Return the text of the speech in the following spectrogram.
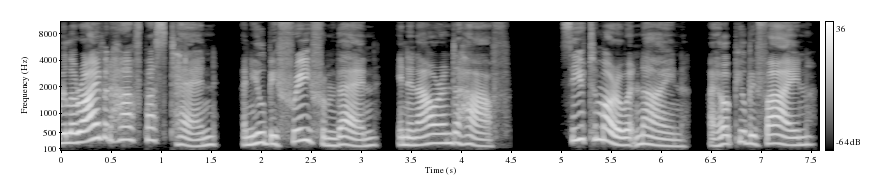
We'll arrive at half past ten, and you'll be free from then in an hour and a half. See you tomorrow at nine. I hope you'll be fine.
